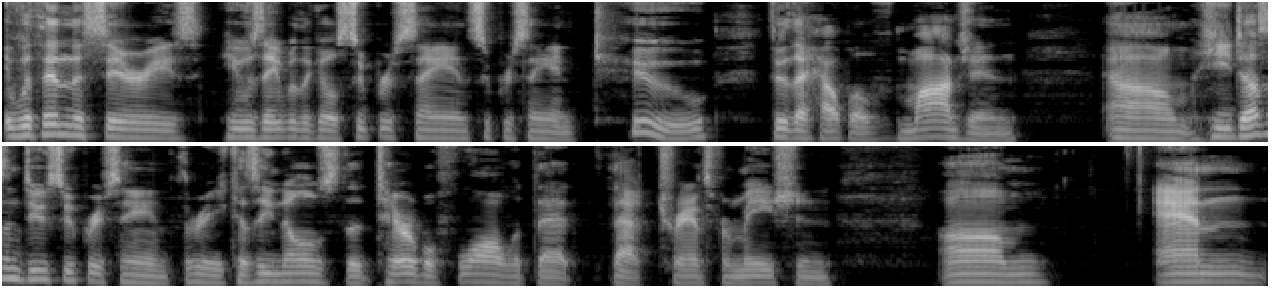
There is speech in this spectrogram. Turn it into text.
within the series, he was able to go Super Saiyan, Super Saiyan 2 through the help of Majin. Um, he doesn't do Super Saiyan 3 because he knows the terrible flaw with that that transformation. Um, and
